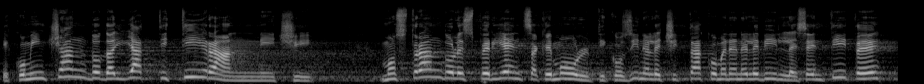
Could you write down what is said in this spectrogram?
E cominciando dagli atti tirannici, mostrando l'esperienza che molti, così nelle città come nelle ville, sentite?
